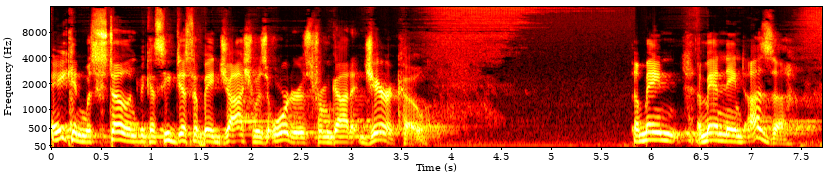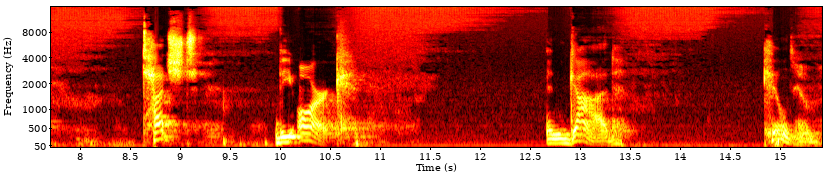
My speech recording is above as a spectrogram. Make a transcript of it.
Achan was stoned because he disobeyed Joshua's orders from God at Jericho. A man, a man named Uzzah touched the ark, and God killed him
